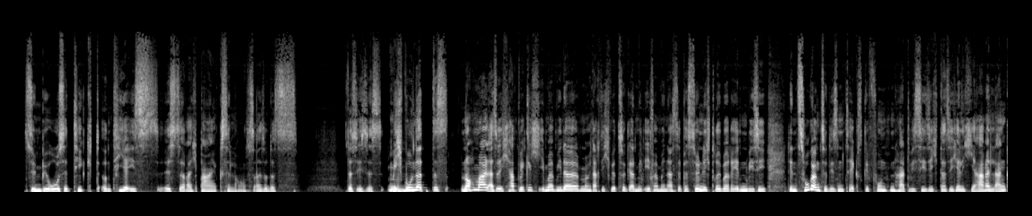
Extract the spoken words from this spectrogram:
Symbiose tickt und hier ist Österreich par excellence. Also das, das ist es. Mich mhm. wundert das nochmal, also ich habe wirklich immer wieder gedacht, ich würde so gern mit Eva Menasse persönlich darüber reden, wie sie den Zugang zu diesem Text gefunden hat, wie sie sich da sicherlich jahrelang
